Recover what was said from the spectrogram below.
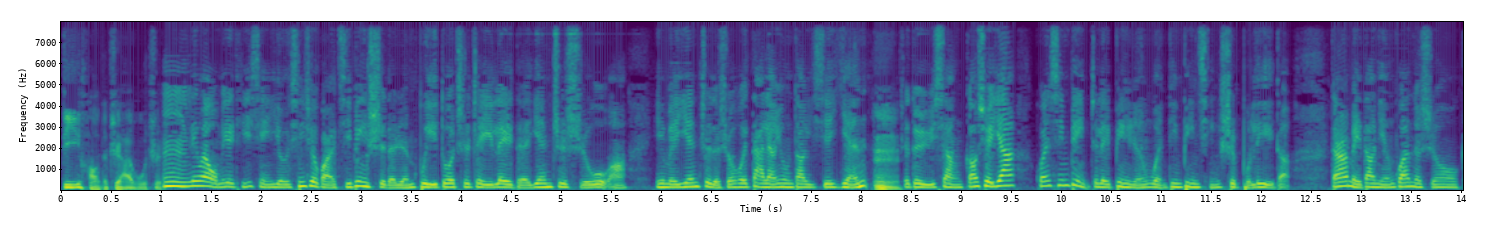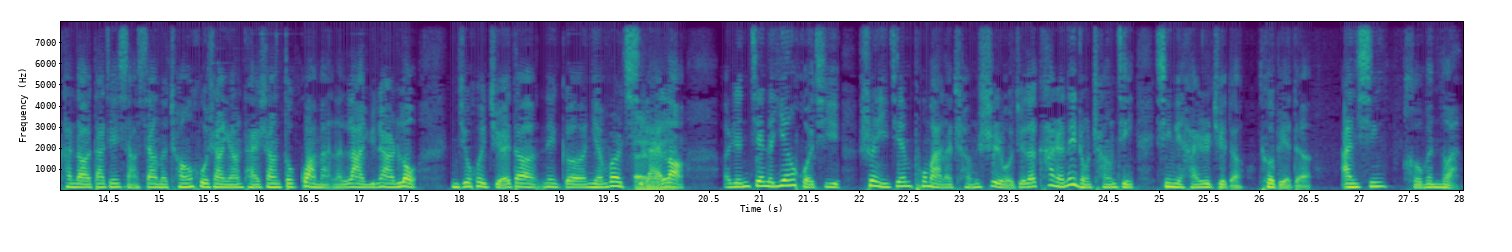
第一号的致癌物质。嗯，另外我们也提醒有心血管疾病史的人不宜多吃这一类的腌制食物啊，因为腌制的时候会大量用到一些盐。嗯，这对于像高血压、冠心病这类病人稳。稳定病情是不利的。当然，每到年关的时候，看到大街小巷的窗户上、阳台上都挂满了腊鱼腊肉，你就会觉得那个年味儿起来了。人间的烟火气瞬间铺满了城市，我觉得看着那种场景，心里还是觉得特别的安心和温暖。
